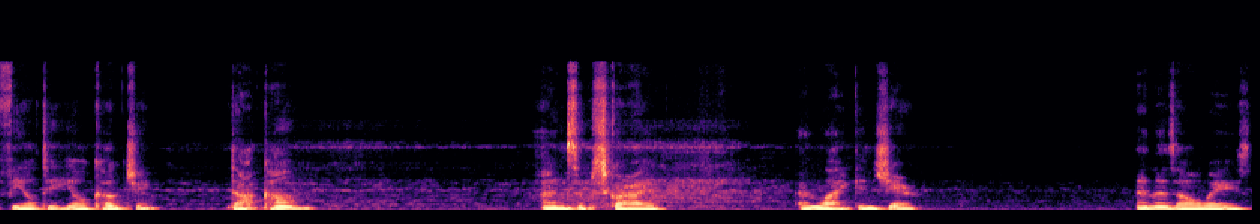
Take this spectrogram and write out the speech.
feeltohealcoaching.com and subscribe and like and share. And as always,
